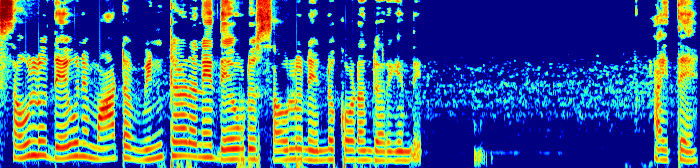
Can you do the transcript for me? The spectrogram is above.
సౌలు దేవుని మాట వింటాడని దేవుడు సౌలును ఎన్నుకోవడం జరిగింది. అయితే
